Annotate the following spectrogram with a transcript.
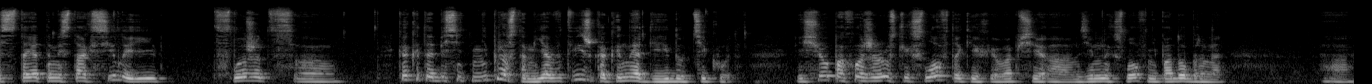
стоят на местах силы и служат, э, как это объяснить, не просто, я вот вижу, как энергии идут, текут. Еще, похоже, русских слов таких и вообще а, земных слов не подобрано – а,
